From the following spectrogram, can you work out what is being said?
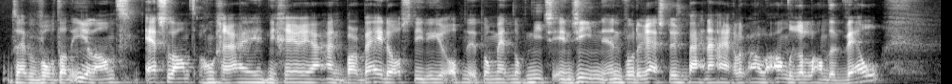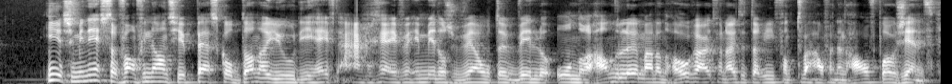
We hebben bijvoorbeeld dan Ierland, Estland, Hongarije, Nigeria en Barbados, die hier op dit moment nog niets in zien. En voor de rest dus bijna eigenlijk alle andere landen wel. Ierse minister van Financiën Pascal Donoghue die heeft aangegeven inmiddels wel te willen onderhandelen, maar dan hooguit vanuit een tarief van 12,5%.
